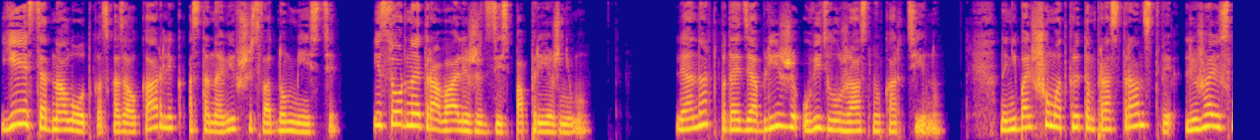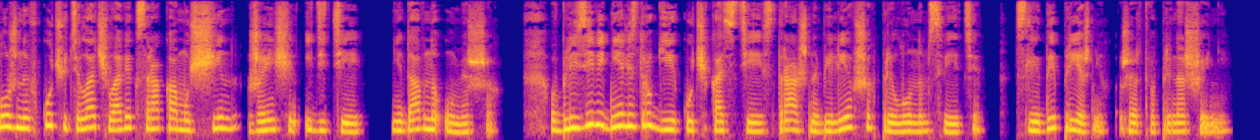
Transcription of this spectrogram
«Есть одна лодка», — сказал карлик, остановившись в одном месте. «И сорная трава лежит здесь по-прежнему». Леонард, подойдя ближе, увидел ужасную картину. На небольшом открытом пространстве лежали сложенные в кучу тела человек сорока мужчин, женщин и детей, недавно умерших. Вблизи виднелись другие кучи костей, страшно белевших при лунном свете, следы прежних жертвоприношений.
